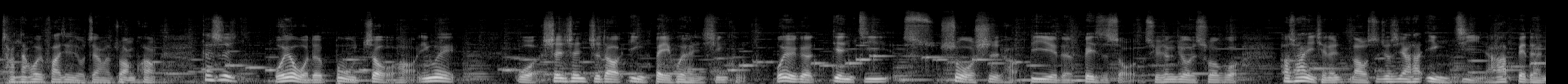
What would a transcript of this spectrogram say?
常常会发现有这样的状况。但是我有我的步骤哈，因为。我深深知道硬背会很辛苦。我有一个电机硕士哈毕业的贝斯手学生就有说过，他说他以前的老师就是让他硬记，然后他背得很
